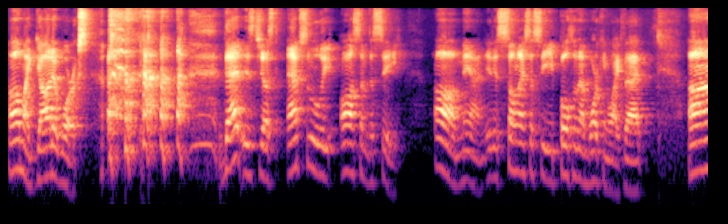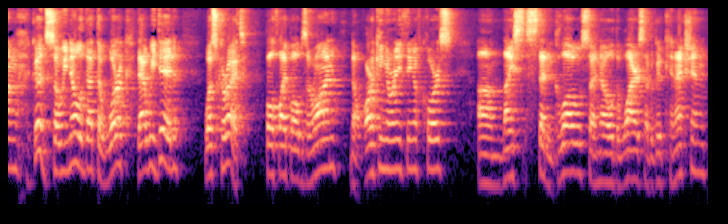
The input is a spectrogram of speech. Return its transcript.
Oh my god, it works. that is just absolutely awesome to see. Oh man, it is so nice to see both of them working like that. Um, good, so we know that the work that we did was correct. Both light bulbs are on, no arcing or anything, of course. Um, nice steady glow, so I know the wires have a good connection.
